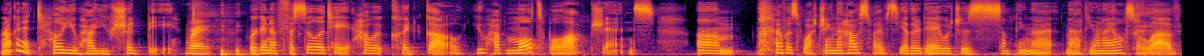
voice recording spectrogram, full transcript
We're not going to tell you how you should be. Right. We're going to facilitate how it could go. You have multiple options. Um, I was watching The Housewives the other day, which is something that Matthew and I also love,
